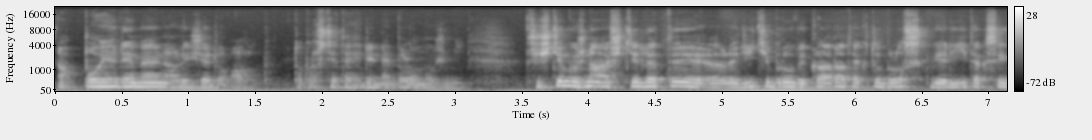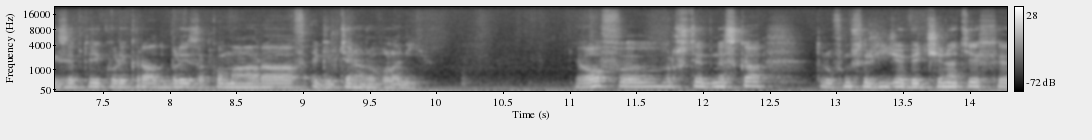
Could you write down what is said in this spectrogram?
a pojedeme na lyže do Alp. To prostě tehdy nebylo možné. Příště možná, až tyhle ty lidi ti budou vykládat, jak to bylo skvělé, tak si jich zeptej, kolikrát byli za komára v Egyptě na dovolený. Jo, prostě dneska, troufnu si říct, že většina těch eh,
